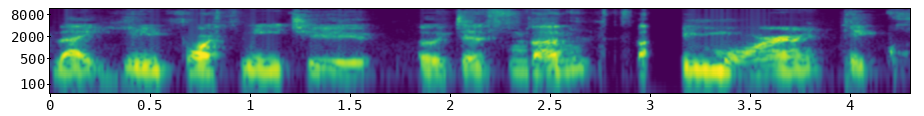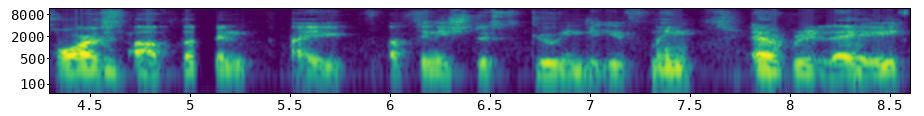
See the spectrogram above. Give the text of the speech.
like he forced me to uh, just start Mhm. studying more, take course after when I uh, finish the school in the evening every day.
